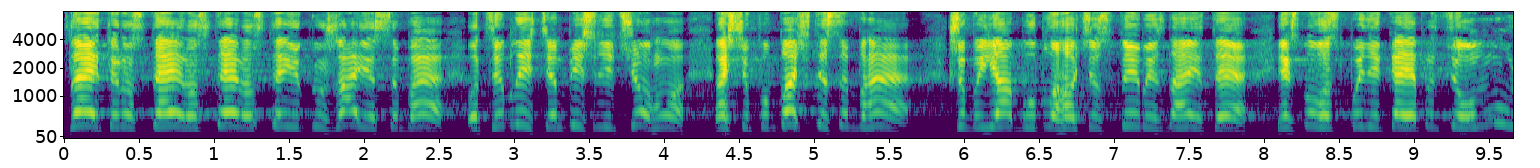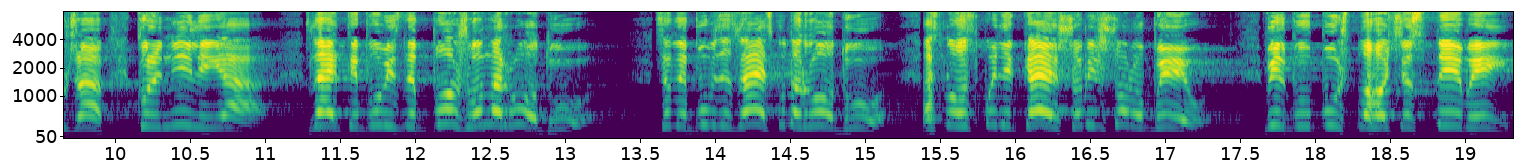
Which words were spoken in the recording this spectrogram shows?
Знаєте, росте, росте, росте і окружає себе оцим листям більше нічого. А щоб побачити себе, щоб я був благочестивий, знаєте, як слово Господнє каже про цього мужа Корнілія. Знаєте, був із Божого народу. Це не був з ізраїльського народу. А слово Господнє каже, що він що робив? Він був муж благочестивий.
